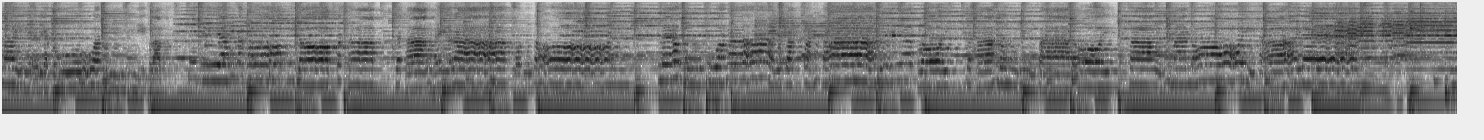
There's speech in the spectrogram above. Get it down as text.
ไม่เรียกตัวพี่กลับมีเสียงตะคอกมีจอบสักขาบจะทางให้รักหมดดอนแล้วผูกพัวงาอยู่กับฝันตา จะถางลงดิ่งป่าลอย สร้างมาน้อยชายแดนยิ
